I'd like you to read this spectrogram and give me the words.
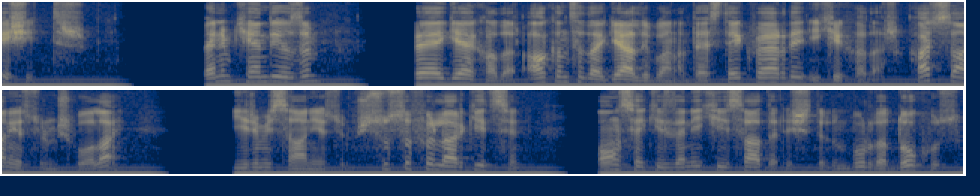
eşittir. Benim kendi hızım VG kadar. Akıntı da geldi bana destek verdi 2 kadar. Kaç saniye sürmüş bu olay? 20 saniye sürmüş. Şu sıfırlar gitsin. 18'den 2'yi sadeleştirdim. Burada 9.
